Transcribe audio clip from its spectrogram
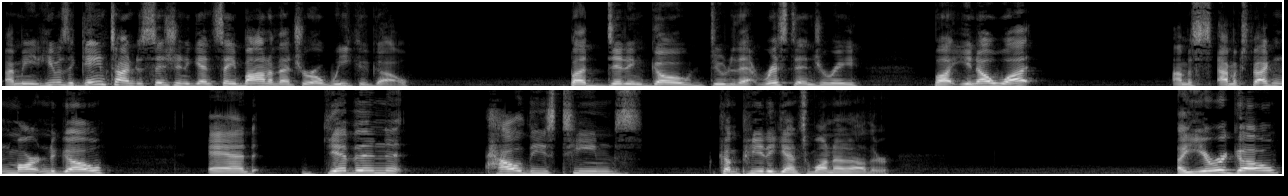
I mean, he was a game time decision against St. Bonaventure a week ago but didn't go due to that wrist injury. But you know what? I'm, I'm expecting Martin to go. And given how these teams compete against one another, a year ago,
